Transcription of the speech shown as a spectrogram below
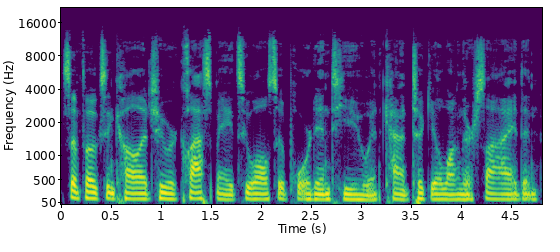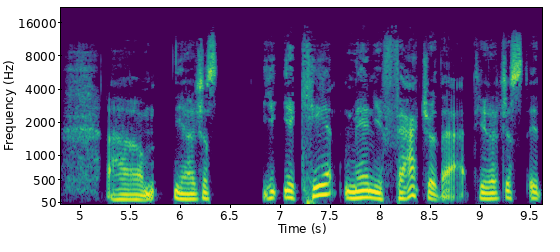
some folks in college who were classmates who also poured into you and kind of took you along their side. And, um, you know, just, you, you can't manufacture that. You know, just, it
